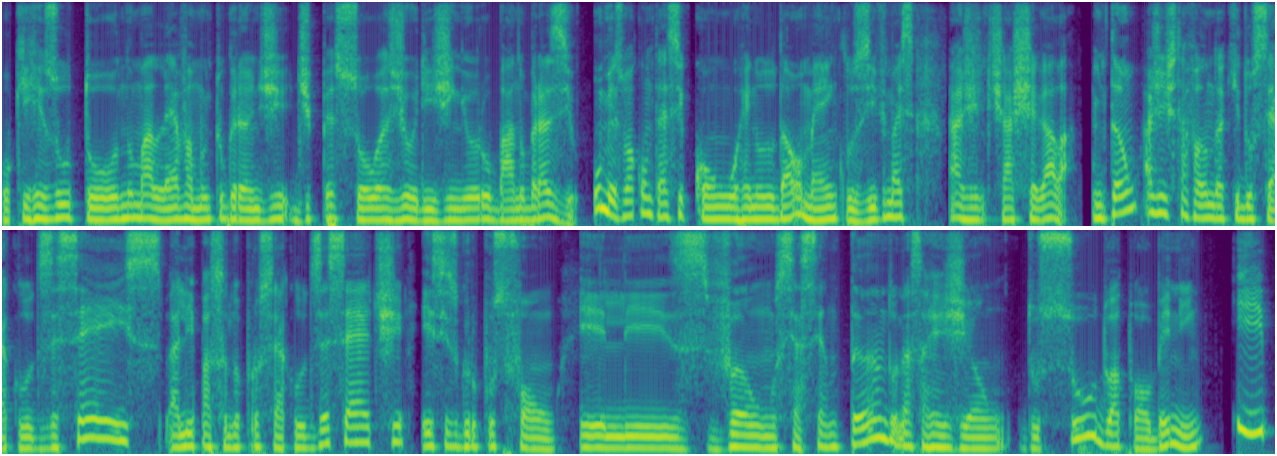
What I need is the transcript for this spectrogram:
o que resultou numa leva muito grande de pessoas de origem Yorubá no Brasil. O mesmo acontece com o Reino do Daomé, inclusive, mas a gente já chega lá. Então, a gente está falando aqui do século XVI, ali passando para o século XVII, esses grupos Fon, eles vão se assentando nessa região do sul do atual Benin e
